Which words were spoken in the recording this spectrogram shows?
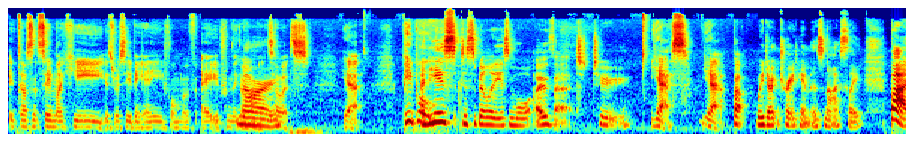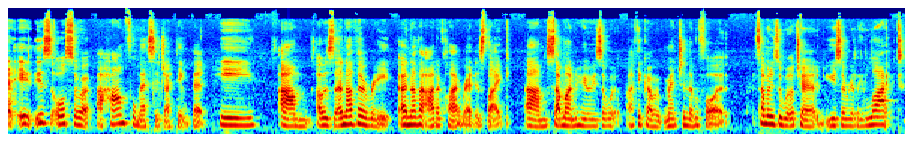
It doesn't seem like he is receiving any form of aid from the government. No. So it's yeah, people. And his disability is more overt too, yes, yeah, but we don't treat him as nicely. But it is also a, a harmful message. I think that he. Um, I was another re- another article I read is like um, someone who is a I think I mentioned them before. Someone who's a wheelchair user really liked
